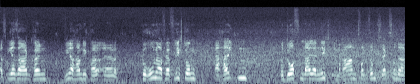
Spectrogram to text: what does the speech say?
Dass ihr sagen könnt, wir haben die äh, Corona-Verpflichtung erhalten und durften leider nicht im Rahmen von 500, 600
